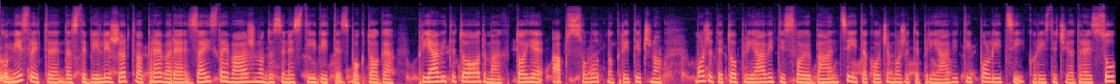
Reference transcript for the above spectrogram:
Ako mislite da ste bili žrtva prevare, zaista je važno da se ne stidite zbog toga. Prijavite to odmah, to je apsolutno kritično. Možete to prijaviti svojoj banci i također možete prijaviti policiji koristeći adresu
